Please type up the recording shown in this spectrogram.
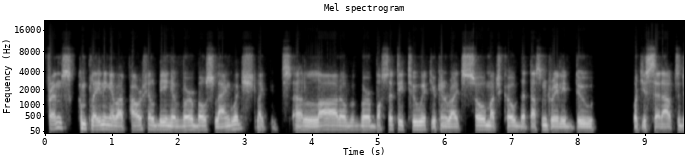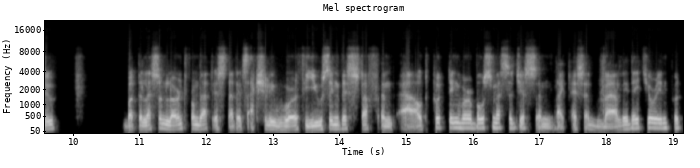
friends complaining about powershell being a verbose language. Like it's a lot of verbosity to it. You can write so much code that doesn't really do what you set out to do. But the lesson learned from that is that it's actually worth using this stuff and outputting verbose messages. And like I said, validate your input,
